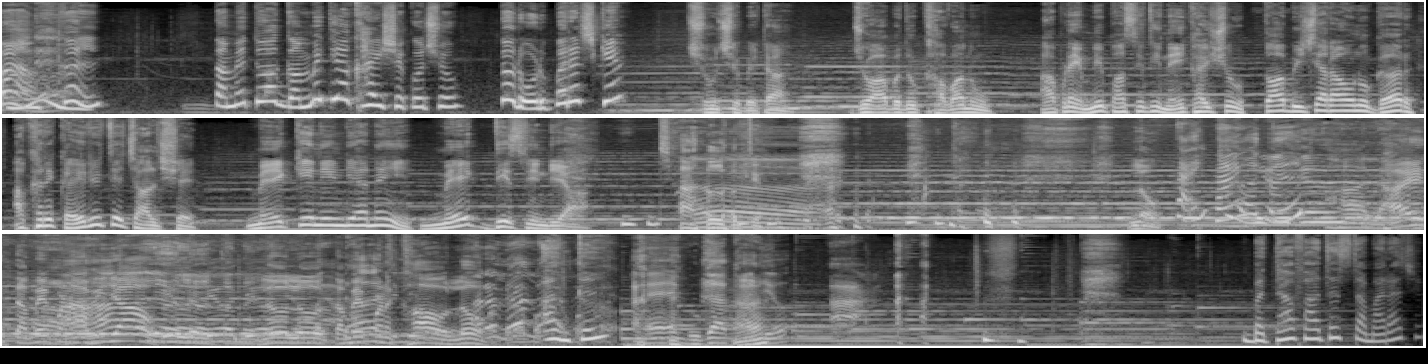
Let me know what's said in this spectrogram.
પણ અંકલ તમે તો આ ગમે ત્યાં ખાઈ શકો છો. તો રોડ પર જ કેમ? શું છે બેટા? જો આ બધું ખાવાનું આપણે એમની પાસેથી નહીં ખાઈશું તો આ બિચારાઓનું ઘર આખરે કઈ રીતે ચાલશે? મેક ઇન ઇન્ડિયા નહીં મેક ધીસ ઇન્ડિયા ચાલો લો થેન્ક યુ અંકલ તમે પણ આવી જાઓ. લો લો તમે પણ ખાઓ લો. અંકલ? એ ભૂગા ખાજો બધા ફાધર્સ તમારા છે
